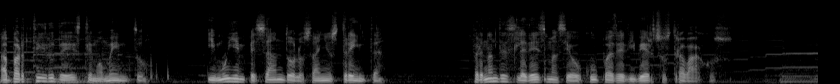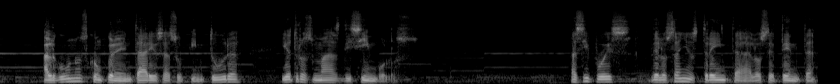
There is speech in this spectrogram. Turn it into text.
A partir de este momento, y muy empezando los años 30, Fernández Ledesma se ocupa de diversos trabajos, algunos complementarios a su pintura y otros más disímbolos. Así pues, de los años 30 a los 70,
